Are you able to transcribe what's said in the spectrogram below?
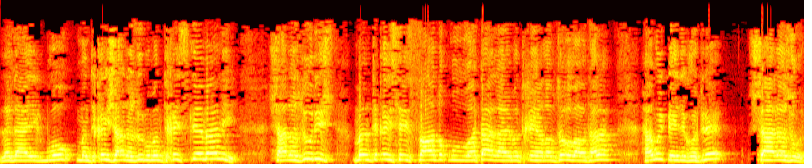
لدايق بو منطقي شعر زور ومنطقي سليماني شعر زوريش منطقي سي صادق وتعالى منطقي الله تعالى همو بيدي قدره شعر زور.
